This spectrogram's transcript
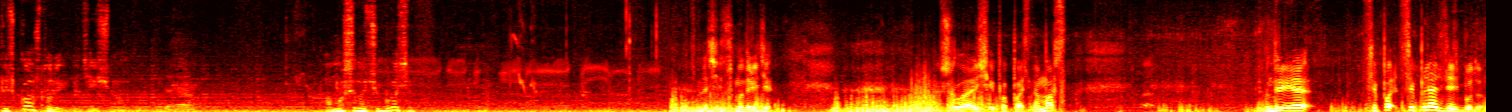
пешком что ли идти еще надо? Да. А машину что, бросим? Значит, смотрите. Желающие попасть на Марс. Андрей, я цепа- цеплять здесь буду.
